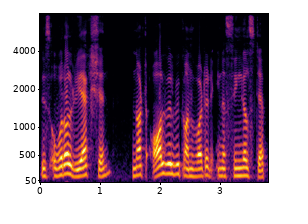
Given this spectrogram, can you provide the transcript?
this overall reaction not all will be converted in a single step.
